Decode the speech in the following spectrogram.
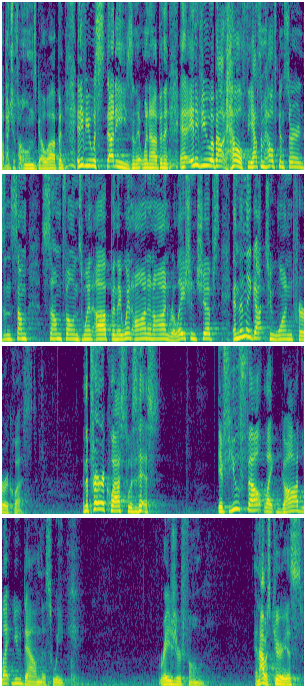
a bunch of phones go up. And any of you with studies, and it went up. And then any of you about health, you have some health concerns, and some some phones went up, and they went on and on. Relationships, and then they got to one prayer request, and the prayer request was this: If you felt like God let you down this week, raise your phone. And I was curious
